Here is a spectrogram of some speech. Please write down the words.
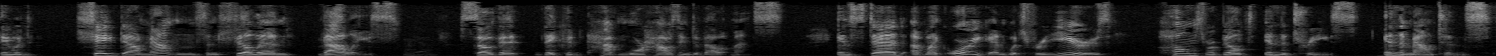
they would shave down mountains and fill in valleys so that they could have more housing developments instead of like Oregon, which for years homes were built in the trees, in the mountains,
